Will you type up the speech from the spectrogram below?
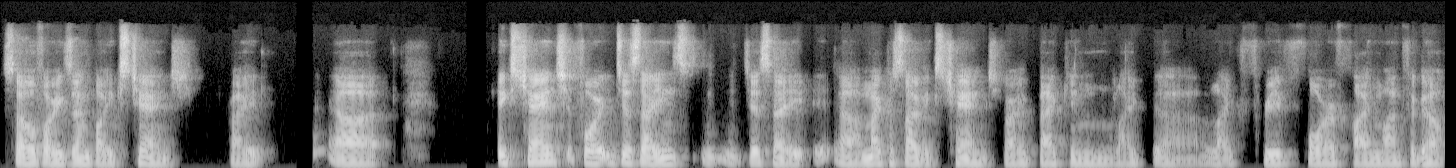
So, for example, Exchange, right? Uh, Exchange for just a just a uh, Microsoft Exchange, right? Back in like uh, like three, four, five months ago,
